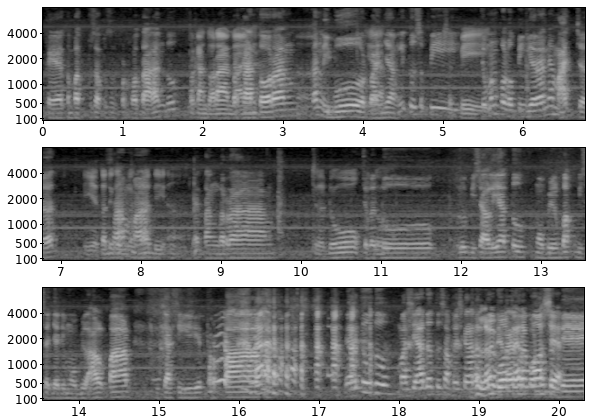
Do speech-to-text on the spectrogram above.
kayak tempat pusat-pusat perkotaan tuh perkantoran lah ya. perkantoran Ah. kan libur Iya. panjang itu sepi. Sepi. Cuman kalau pinggirannya macet iya tadi gua Sama. bilang tadi kayak Tangerang, Ciledug tuh. Ciledug. Lu bisa lihat tuh mobil bak bisa jadi mobil Alphard dikasih terpal. ya itu tuh masih ada tuh sampai sekarang. Lah, bawa itu termos pondok ya? gede.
